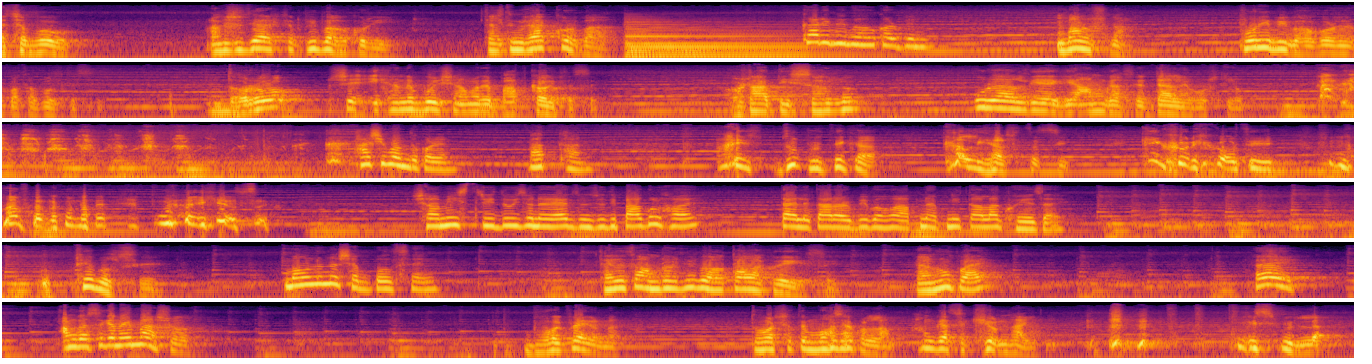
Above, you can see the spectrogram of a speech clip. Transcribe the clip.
আচ্ছা বউ আমি যদি একটা বিবাহ করি তাহলে তুমি রাগ করবা? কারি বিবাহ করবেন? মানুষ না পরি বিবাহ করণের কথা বলতেছি। ধরো সে এখানে বসে আমাদের ভাত খাওয়াইতেছে। হঠাৎ ইচ্ছা হলো উড়াল দিয়ে গিয়ে আম গাছের ডালে বসল। হাসি বন্ধ করেন ভাত খান। আজ দুপুর থেকে খালি আসতেছি কি করি মাথাটা মনে হয় পুরাই গেছে। স্বামী স্ত্রী দুইজনের একজন যদি পাগল হয় তাহলে তার আর বিবাহ আপনা আপনি তালাক হয়ে যায়। কে বলছে? সাহেব বলছেন। তাহলে তো আমরা বিবাহ তালাক হয়ে গেছে। এখন উপায়? এই আম গাছ থেকে নাই আসো? ভয় পাইও না। তোমার সাথে মজা করলাম আম গাছে কেউ নাই। بسم الله.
